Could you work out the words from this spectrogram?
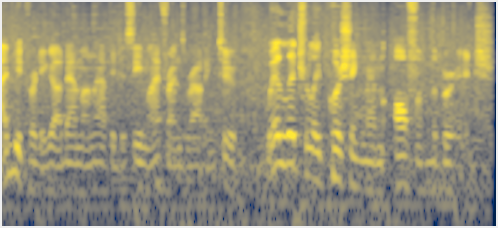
I'd be pretty goddamn unhappy to see my friends routing too. We're literally pushing them off of the bridge.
